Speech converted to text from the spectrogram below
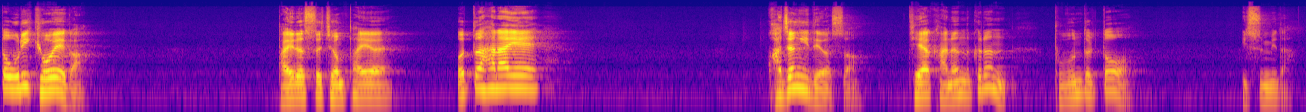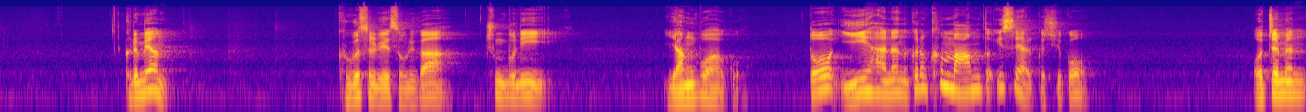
또 우리 교회가 바이러스 전파의 어떤 하나의 과정이 되어서 제약하는 그런 부분들도 있습니다. 그러면 그것을 위해서 우리가 충분히 양보하고 또 이해하는 그런 큰 마음도 있어야 할 것이고 어쩌면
